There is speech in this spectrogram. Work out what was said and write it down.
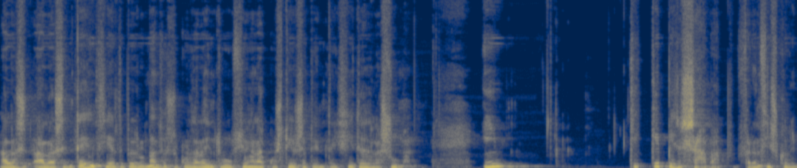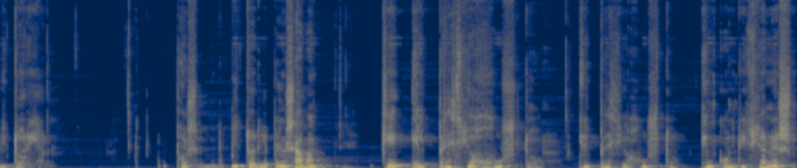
a las, sentencias de Pedro Mando, se recuerda la introducción a la cuestión 77 de la Suma. ¿Y qué, qué pensaba Francisco de Vitoria? Pues Vitoria pensaba que el precio justo, el precio justo, en condiciones,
